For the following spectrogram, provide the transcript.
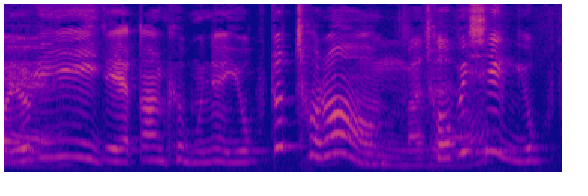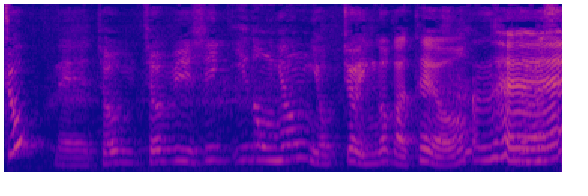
어, 여기 이제 약간 그 뭐냐, 욕조처럼 음, 맞아요. 접이식 욕조? 네, 저, 접이식 이동형 욕조인 것 같아요. 네.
